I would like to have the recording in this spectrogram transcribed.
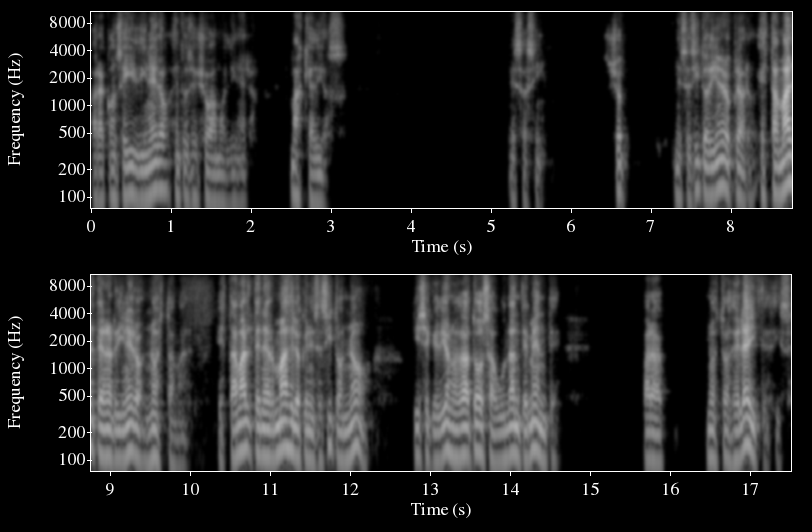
para conseguir dinero, entonces yo amo el dinero, más que a Dios. Es así. Yo necesito dinero, claro. ¿Está mal tener dinero? No está mal. ¿Está mal tener más de lo que necesito? No. Dice que Dios nos da a todos abundantemente para nuestros deleites, dice.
